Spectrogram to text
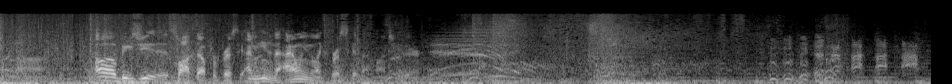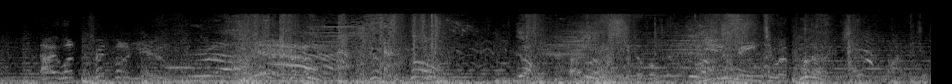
Uh, oh, because you swapped out for brisket. I mean, I don't even like brisket that much either. I will cripple you. You mean to oppose the might of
